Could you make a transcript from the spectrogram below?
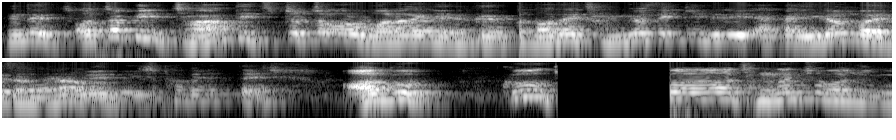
근데 어차피 저한테 직접적으로 원하는 게 그 너네 장교 새끼들이 약간 이런 거였잖아요 왜왜 집합을 했대? 아그 그가 장난쳐가지고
